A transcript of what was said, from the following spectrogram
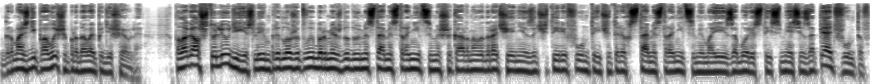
громозди повыше, продавай подешевле. Полагал, что люди, если им предложат выбор между двумястами страницами шикарного дрочения за четыре фунта и четырехстами страницами моей забористой смеси за пять фунтов,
